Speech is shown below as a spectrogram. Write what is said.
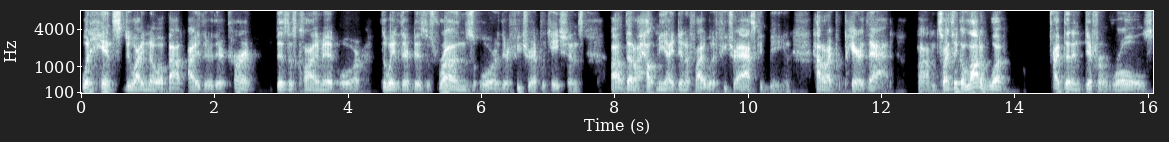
What hints do I know about either their current business climate or the way that their business runs or their future implications uh, that'll help me identify what a future ask could be and how do I prepare that? Um, so I think a lot of what I've done in different roles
